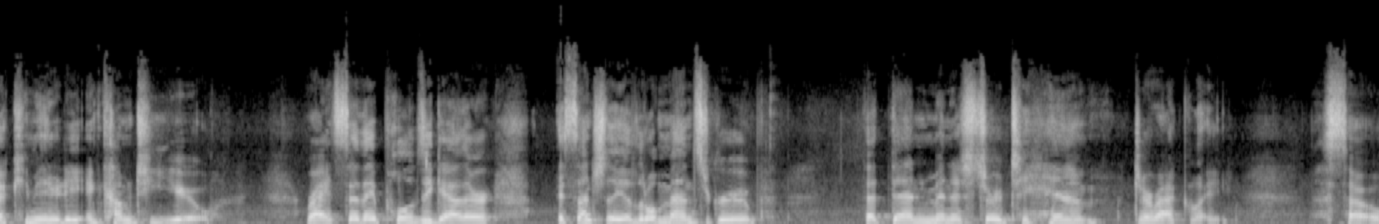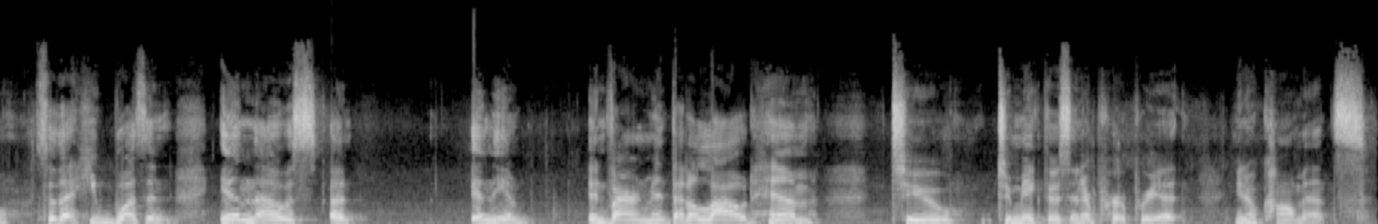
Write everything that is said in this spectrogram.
a community and come to you, right? So they pulled together essentially a little men's group that then ministered to him directly so so that he wasn't in those uh, in the environment that allowed him to to make those inappropriate you know comments.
